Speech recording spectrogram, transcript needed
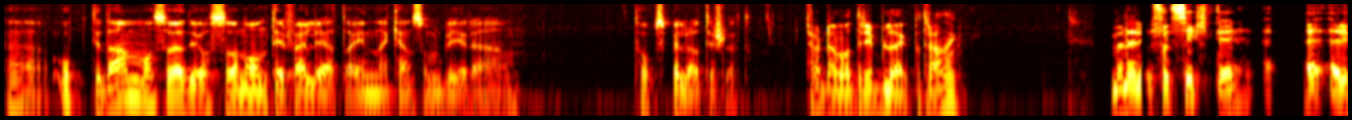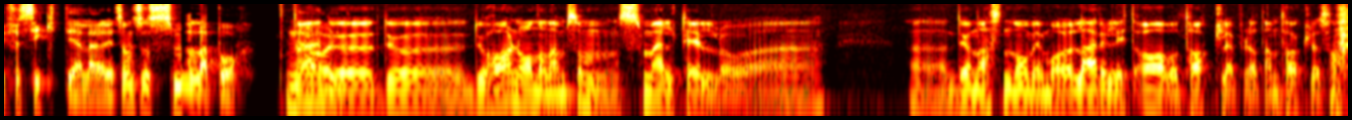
opp til dem, og så er det jo også noen tilfeldigheter inne hvem som blir toppspillere til slutt. Tør de å drible deg på trening? Men er de forsiktige, er de forsiktige eller er de sånn som smeller på? Nei, du, du, du, har noen av dem som smeller til. og uh, uh, Det er jo nesten noe vi må lære litt av å takle, fordi at de takler sånn.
